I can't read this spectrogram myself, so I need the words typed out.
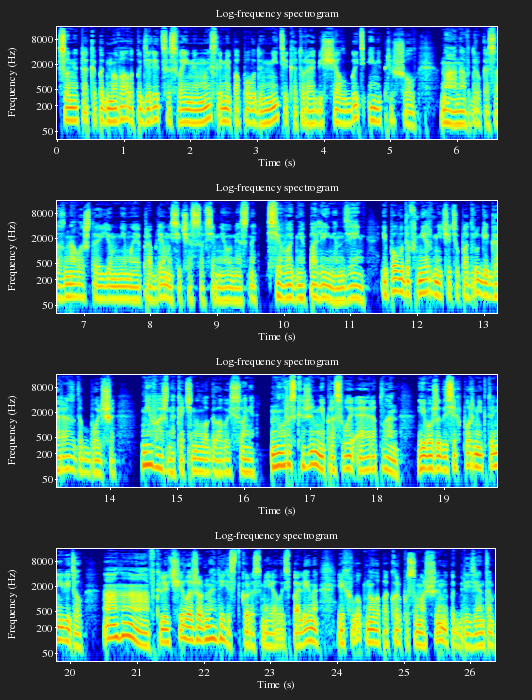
Соня так и подмывала поделиться своими мыслями по поводу Мити, который обещал быть и не пришел, но она вдруг осознала, что ее мнимые проблемы сейчас совсем неуместны. Сегодня Полинин день, и поводов нервничать у подруги гораздо больше. «Неважно», — качнула головой Соня. «Ну, расскажи мне про свой аэроплан. Его же до сих пор никто не видел». «Ага, включила журналистку», — рассмеялась Полина и хлопнула по корпусу машины под брезентом.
